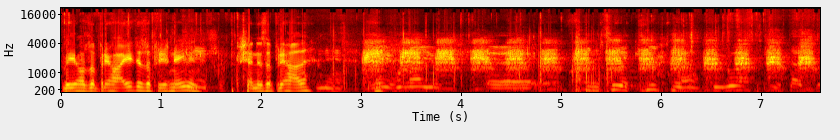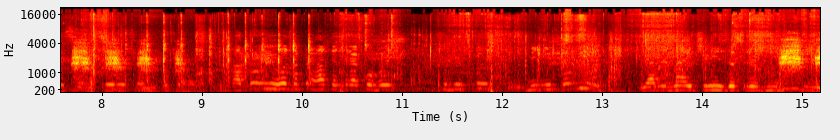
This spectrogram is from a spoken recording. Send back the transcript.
Ви його запрягаєте, запряжний він? Ще. Не запрягали? Ні, я його маю е, в кінці квітня і так до 7 років запрягаю. А то його запрягати треба когось, щоб хтось мені повірив. Я не знаю, чи він запряжний чи.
